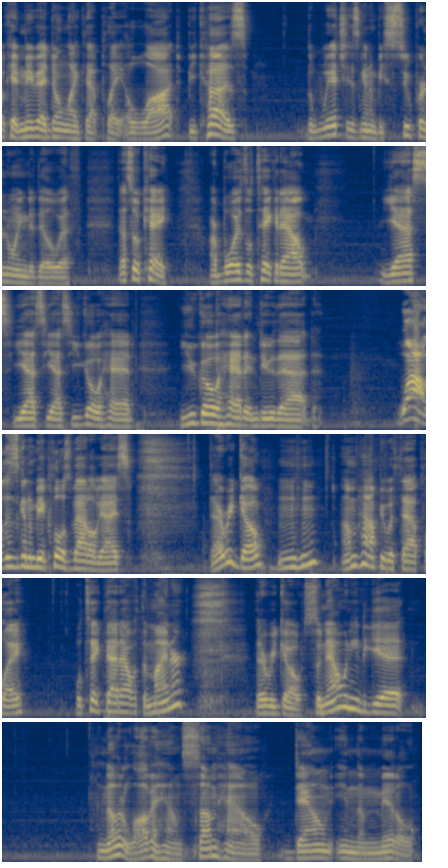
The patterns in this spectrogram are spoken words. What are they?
Okay, maybe I don't like that play a lot because the witch is going to be super annoying to deal with. That's okay. Our boys will take it out. Yes, yes, yes. You go ahead. You go ahead and do that. Wow, this is going to be a close battle, guys. There we go. Mm-hmm. I'm happy with that play. We'll take that out with the miner. There we go. So now we need to get another lava hound somehow down in the middle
